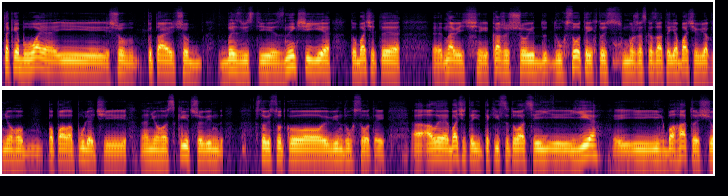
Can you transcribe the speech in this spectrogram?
таке буває, і що питають, що безвісті зникші є, то бачите. Е, Навіть кажуть, що і 200-й, хтось може сказати, я бачив, як в нього попала пуля чи на нього скид, що він 100% він 200-й. Але бачите, такі ситуації є, і їх багато, що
